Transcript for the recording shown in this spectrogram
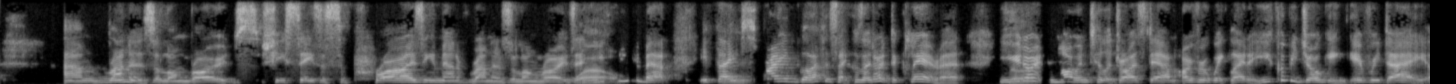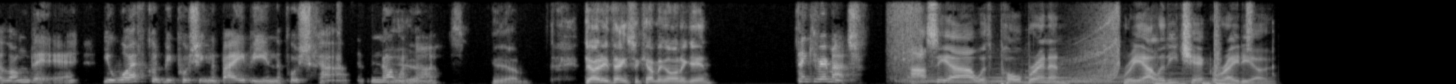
um, runners along roads, she sees a surprising amount of runners along roads. Wow. And you think about if they've Ooh. sprayed glyphosate because they don't declare it, you no. don't know until it dries down. Over a week later, you could be jogging every day along there. Your wife could be pushing the baby in the push car. No yeah. one knows. Yeah, Jodie, thanks for coming on again. Thank you very much. RCR with Paul Brennan, Reality Check Radio.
